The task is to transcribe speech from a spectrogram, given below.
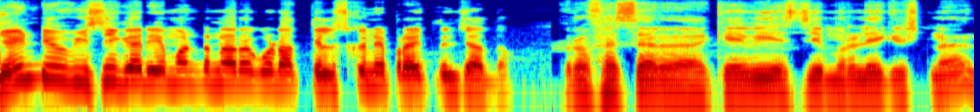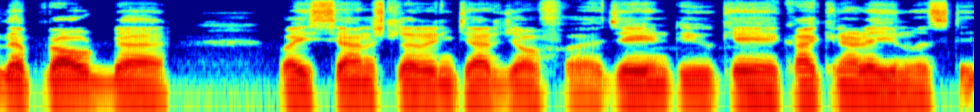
జేఎన్టీ గారు ఏమంటున్నారో కూడా తెలుసుకునే ప్రయత్నం చేద్దాం. Professor KVSG Muralikrishna the proud vice chancellor incharge of JNTUK Kakinada university.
